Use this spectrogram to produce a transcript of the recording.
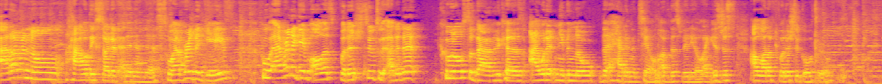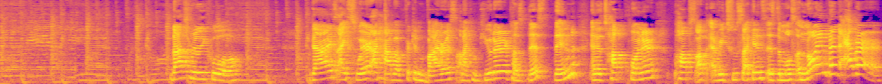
I don't even know how they started editing this. Whoever they gave, whoever they gave all this footage to to edit it, kudos to them because I wouldn't even know the head and the tail of this video. Like it's just a lot of footage to go through. That's really cool. Guys, I swear I have a freaking virus on my computer because this thing in the top corner pops up every two seconds. is the most annoying thing ever.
